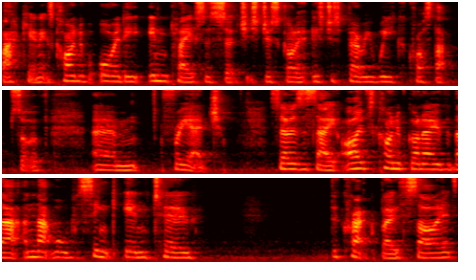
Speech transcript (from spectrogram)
back in. It's kind of already in place as such. It's just got it, it's just very weak across that sort of um, free edge. So as I say, I've kind of gone over that and that will sink into the crack both sides.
